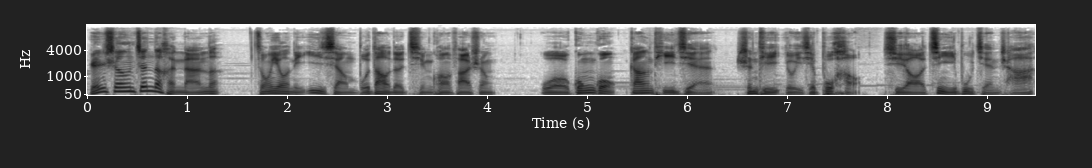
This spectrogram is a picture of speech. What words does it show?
人生真的很难了，总有你意想不到的情况发生。我公公刚体检，身体有一些不好，需要进一步检查，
